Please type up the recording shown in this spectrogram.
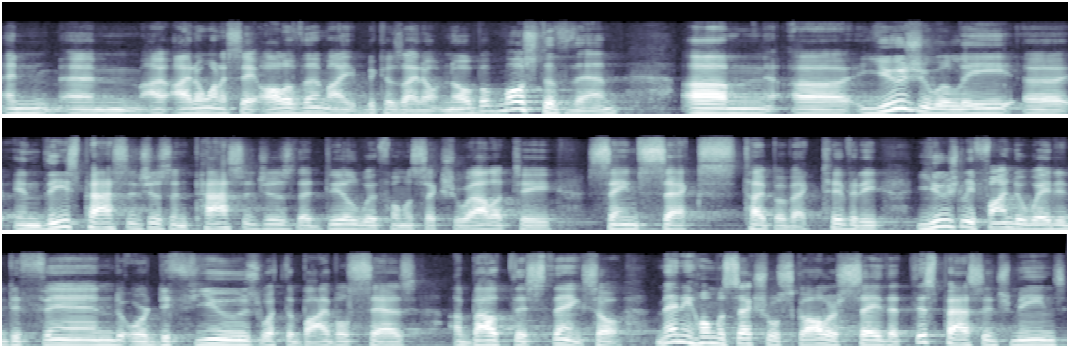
and um, I, I, don't want to say all of them I, because I don't know, but most of them, um, uh, usually uh, in these passages and passages that deal with homosexuality, same-sex type of activity, usually find a way to defend or diffuse what the Bible says about this thing. So many homosexual scholars say that this passage means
